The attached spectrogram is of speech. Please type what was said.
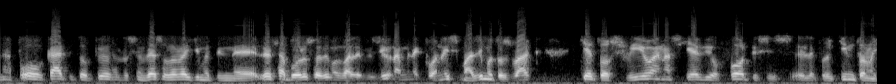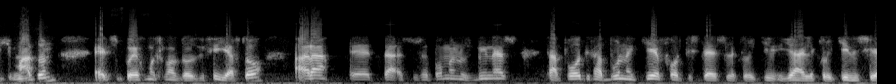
να πω κάτι το οποίο θα το συνδέσω βέβαια και με την... Ε, δεν θα μπορούσε ο Δήμος Βαλεβιζίου να μην εκπονήσει μαζί με το ΣΒΑΚ και το ΣΦΙΟ, ένα σχέδιο φόρτισης ηλεκτροκίνητων οχημάτων, έτσι που έχουμε χρηματοδοτηθεί γι' αυτό. Άρα ε, τα, στους επόμενους μήνες θα πω ότι θα μπουν και φορτιστές για ηλεκτροκίνηση,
